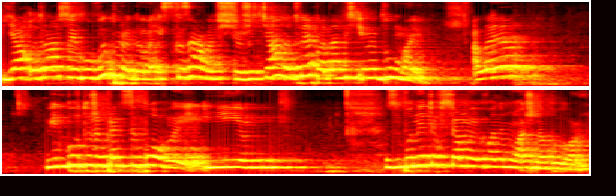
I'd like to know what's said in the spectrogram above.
Я одразу його випередила і сказала, що життя не треба навіть і не думай. Але він був дуже принциповий і зупинити в цьому його не можна було.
